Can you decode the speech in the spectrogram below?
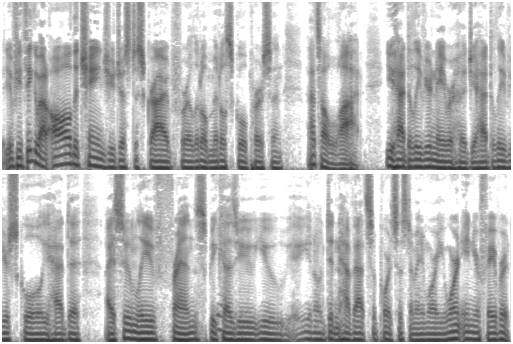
if you think about all the change you just described for a little middle school person, that's a lot you had to leave your neighborhood, you had to leave your school, you had to I assume leave friends because you you you know didn't have that support system anymore. You weren't in your favorite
